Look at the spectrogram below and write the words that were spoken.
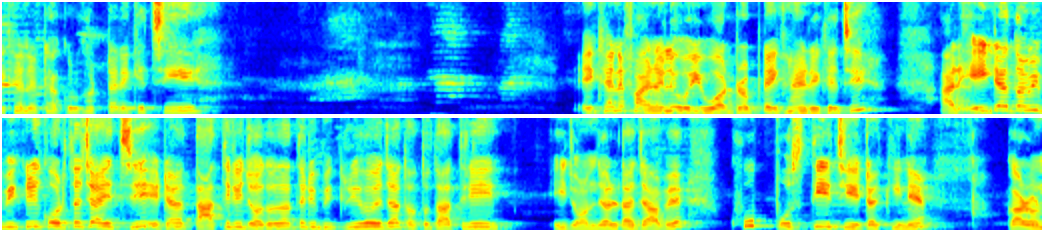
এখানে ঠাকুর ঘরটা রেখেছি। এখানে ফাইনালি ওই ওয়ার্ড্রপটা এখানে রেখেছি। আর এইটা তো আমি বিক্রি করতে চাইছি, এটা তাড়াতাড়ি, যত তাড়াতাড়ি বিক্রি হয়ে যায়, তত তাড়াতাড়ি এই জঞ্জালটা যাবে। খুব পস্তিয়েছি এটা কিনে, কারণ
